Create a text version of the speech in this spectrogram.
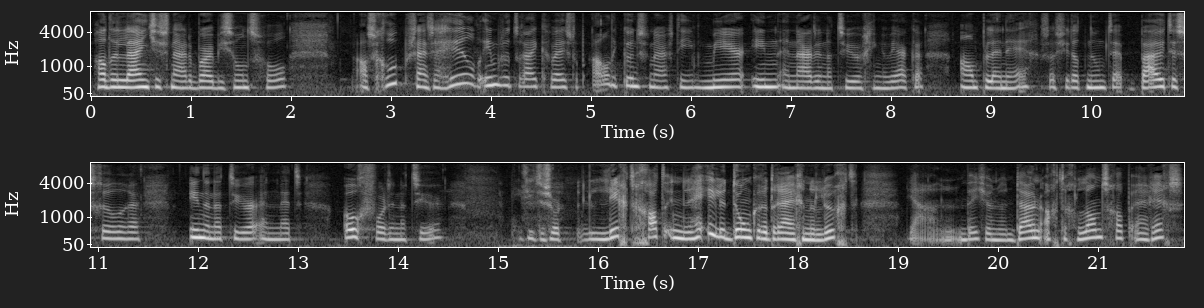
hadden lijntjes naar de Barbizon-school. Als groep zijn ze heel invloedrijk geweest op al die kunstenaars die meer in en naar de natuur gingen werken. En plein air, zoals je dat noemt, buiten schilderen, in de natuur en met oog voor de natuur. Je ziet een soort lichtgat in een hele donkere, dreigende lucht ja, een beetje een duinachtig landschap en rechts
